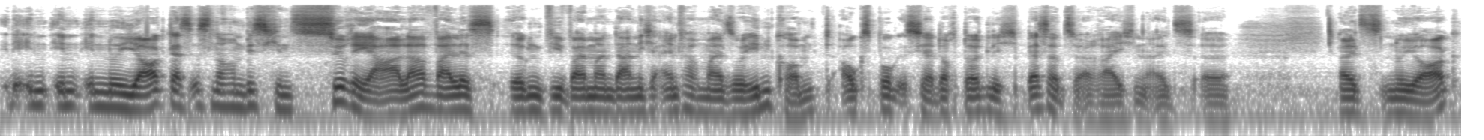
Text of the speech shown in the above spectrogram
in, in, in New York, das ist noch ein bisschen surrealer, weil es irgendwie, weil man da nicht einfach mal so hinkommt. Augsburg ist ja doch deutlich besser zu erreichen als, äh, als New York.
